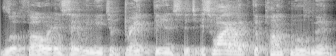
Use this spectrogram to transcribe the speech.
look forward and say we need to break the institute. It's why like the punk movement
